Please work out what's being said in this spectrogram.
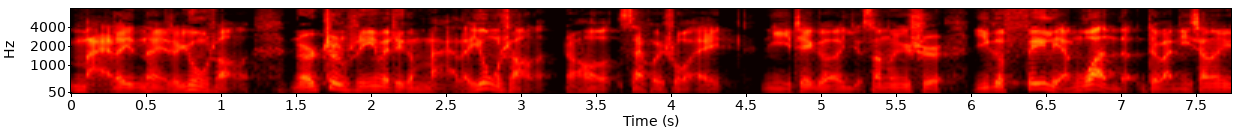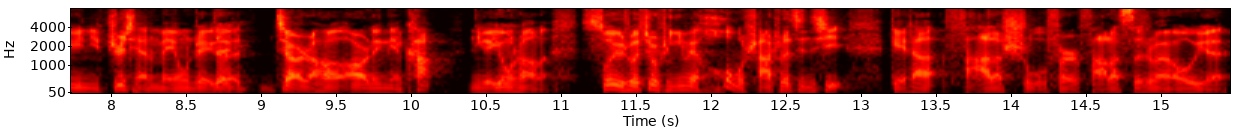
买了那也就用上了，而正是因为这个买了用上了，然后赛会说，哎，你这个相当于是一个非连贯的，对吧？你相当于你之前没用这个件儿，然后二零年咔你给用上了，所以说就是因为后刹车进气给他罚了十五分，罚了四十万欧元，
